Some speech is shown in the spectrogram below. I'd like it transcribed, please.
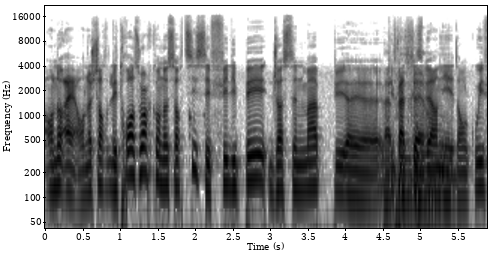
on a, on a les trois joueurs qu'on a sortis, c'est Philippe, Justin Mapp puis, euh, Patrice, Vernier. Donc oui,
